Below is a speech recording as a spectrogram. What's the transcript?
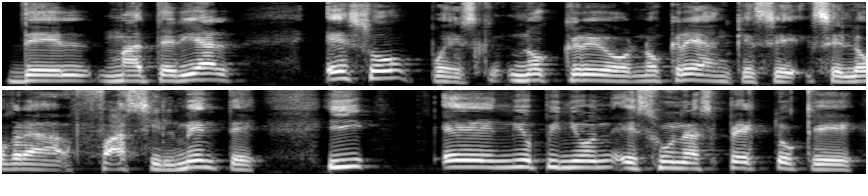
del material. Eso, pues, no creo, no crean que se, se logra fácilmente. Y en mi opinión, es un aspecto que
